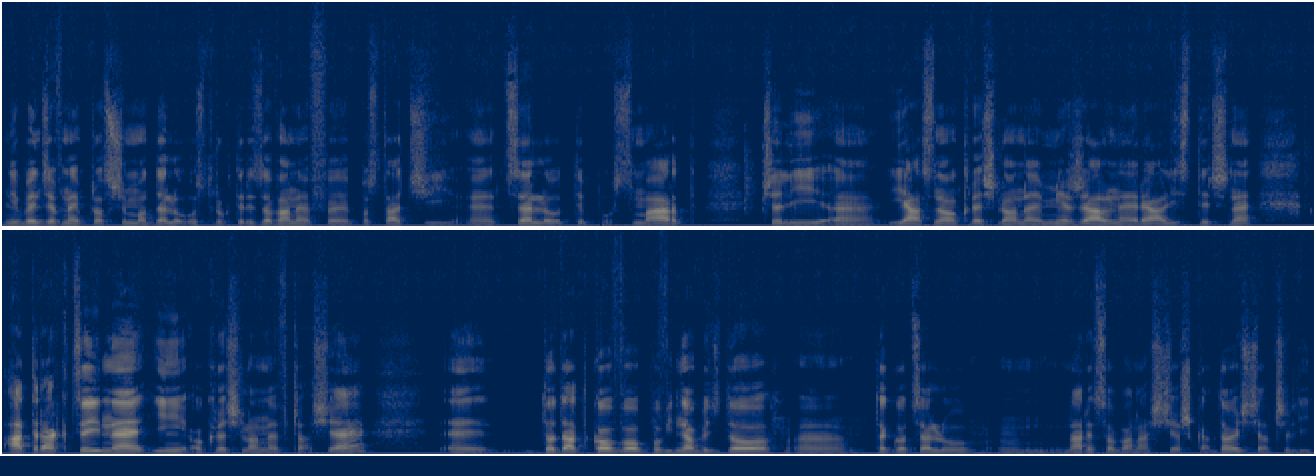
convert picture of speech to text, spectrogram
niech będzie w najprostszym modelu ustrukturyzowane w postaci e, celu typu SMART, czyli e, jasno określone, mierzalne, realistyczne, atrakcyjne i określone w czasie. E, Dodatkowo powinna być do tego celu narysowana ścieżka dojścia, czyli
